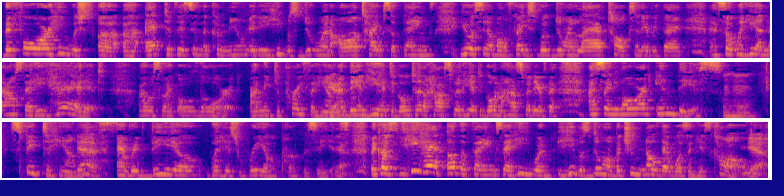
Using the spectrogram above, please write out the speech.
Before he was uh, activist in the community. He was doing all types of things. You'll see him on facebook doing live talks and everything. And so when he announced that he had it I was like, oh Lord, I need to pray for him. Yeah. And then he had to go to the hospital. He had to go in the hospital, everything. I say, Lord, in this, mm-hmm. speak to him. Yes. and reveal what his real purpose is. Yeah. Because he had other things that he would he was doing, but you know that wasn't his call. Yeah.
